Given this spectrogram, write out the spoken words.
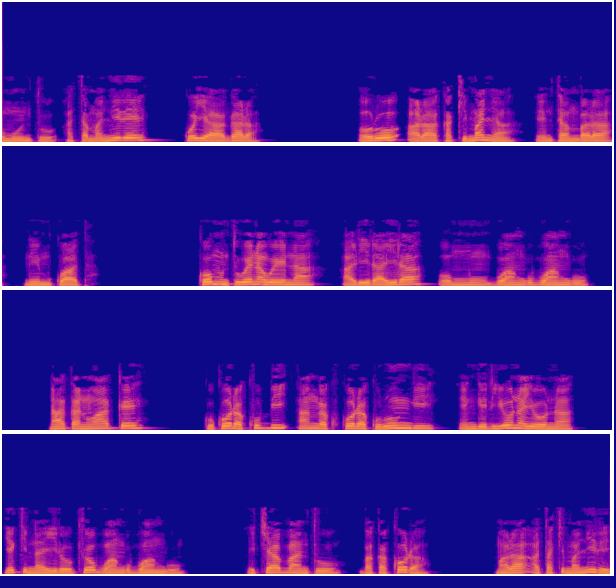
omuntu atamanyire ko yaagara oro arakakimanya entambara nemkwata ko muntu wena wena aliraira omu bwangu bwangu nakanwake kukora kubi anga kukora kurungi engeri yona yona yekinairo kyobwangu bwangu ekyabantu bakakora mara atakimanyire?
